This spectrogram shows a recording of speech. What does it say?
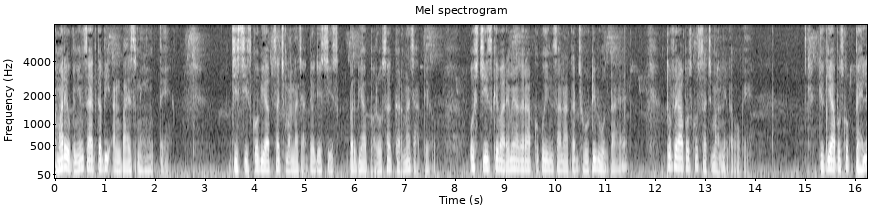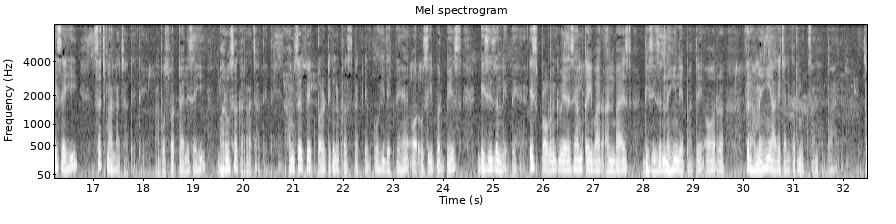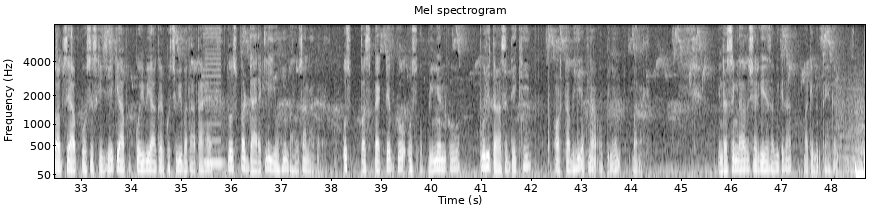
हमारे ओपिनियन शायद कभी अनबायस्ड नहीं होते। जिस चीज़ को भी आप सच मानना चाहते हो, जिस चीज़ पर भी आप भरोसा करना चाहते हो, उस चीज़ के बारे में अगर आपको कोई इंसान आकर झूठ भी बोलता है तो फिर आप उसको सच मानने लगोगे। क्योंकि आप उसको पहले से ही सच मानना चाहते थे। आप उस पर पहले से ही भरोसा करना चाहते थे। हम सिर्फ़ एक पर्टिकुलर पर्सपेक्टिव को ही देखते हैं और उसी पर बेस्ड डिसीज़न लेते हैं। इस प्रॉब्लम की वजह से हम कई बार अनबायस्ड डिसीज़न नहीं ले पाते और फिर हमें ही आगे चलकर नुकसान होता है। तो अब से आप कोशिश कीजिए कि आपको कोई भी आकर कुछ भी बताता है तो उस पर डायरेक्टली यूँ ही भरोसा ना करें। उस पर्सपेक्टिव को, उस ओपिनियन को पूरी तरह से देखें और तभी अपना ओपिनियन बनाएँ। इंटरेस्टिंग लगा तो शेयर कीजिए सभी के साथ। बाकी मिलते हैं कल।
